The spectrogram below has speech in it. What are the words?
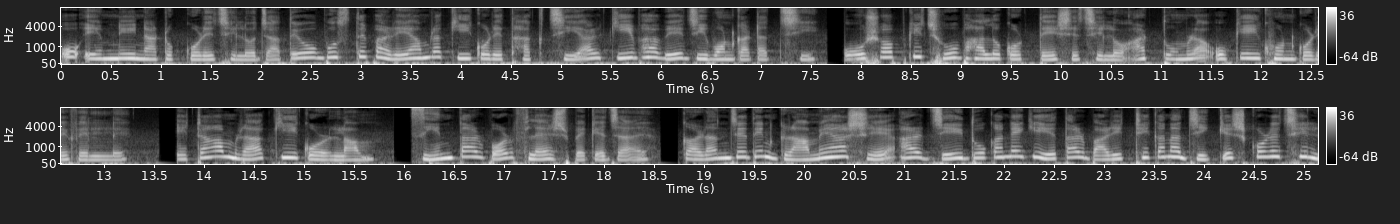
ও এমনিই নাটক করেছিল, যাতে ও বুঝতে পারে আমরা কি করে থাকছি আর কীভাবে জীবন কাটাচ্ছি। ও সব কিছু ভালো করতে এসেছিল, আর তোমরা ওকেই খুন করে ফেললে। এটা আমরা কি করলাম? সিন তারপর ফ্ল্যাশব্যাকে যায়। করণ যেদিন গ্রামে আসে আর যেই দোকানে গিয়ে তার বাড়ির ঠিকানা জিজ্ঞেস করেছিল,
